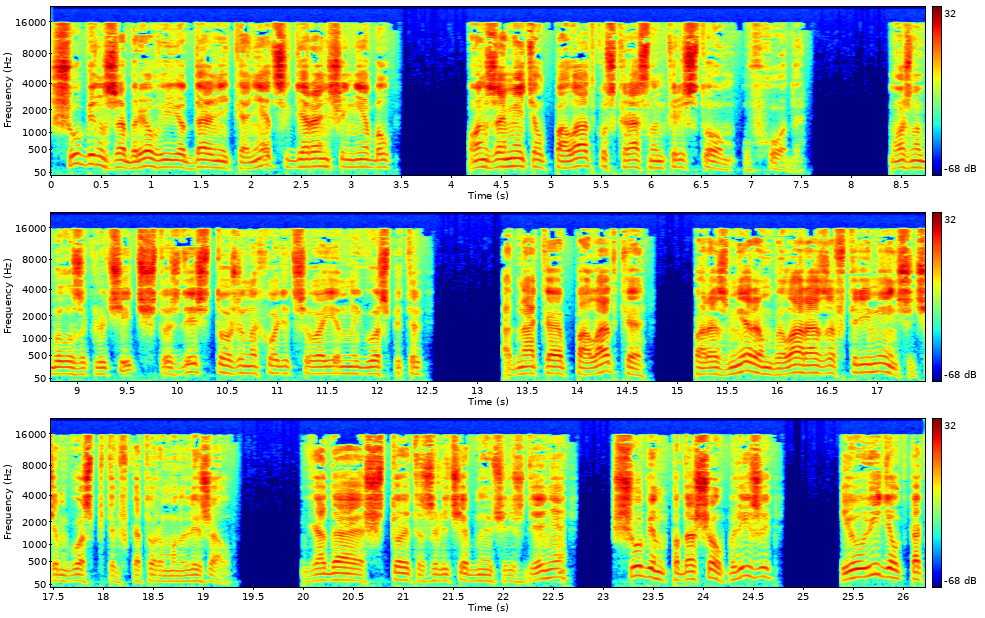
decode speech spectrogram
Шубин забрел в ее дальний конец, где раньше не был. Он заметил палатку с красным крестом у входа. Можно было заключить, что здесь тоже находится военный госпиталь. Однако палатка по размерам была раза в три меньше, чем госпиталь, в котором он лежал. Гадая, что это за лечебное учреждение, Шубин подошел ближе и увидел, как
